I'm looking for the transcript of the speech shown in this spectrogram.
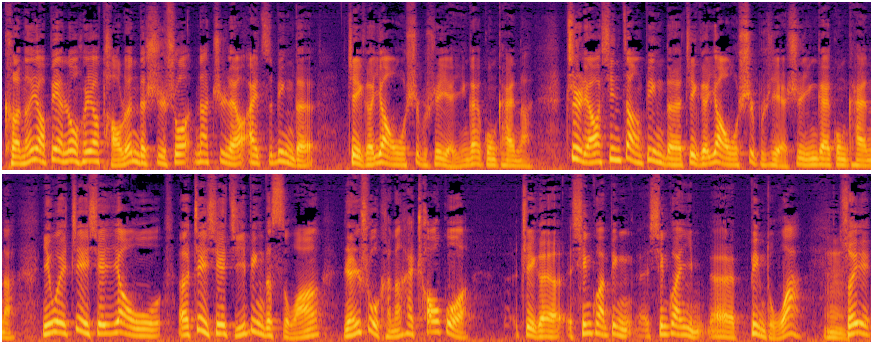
可能要辩论或要讨论的是说，那治疗艾滋病的。这个药物是不是也应该公开呢？治疗心脏病的这个药物是不是也是应该公开呢？因为这些药物，呃，这些疾病的死亡人数可能还超过这个新冠病、新冠疫呃病毒啊。嗯。所以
